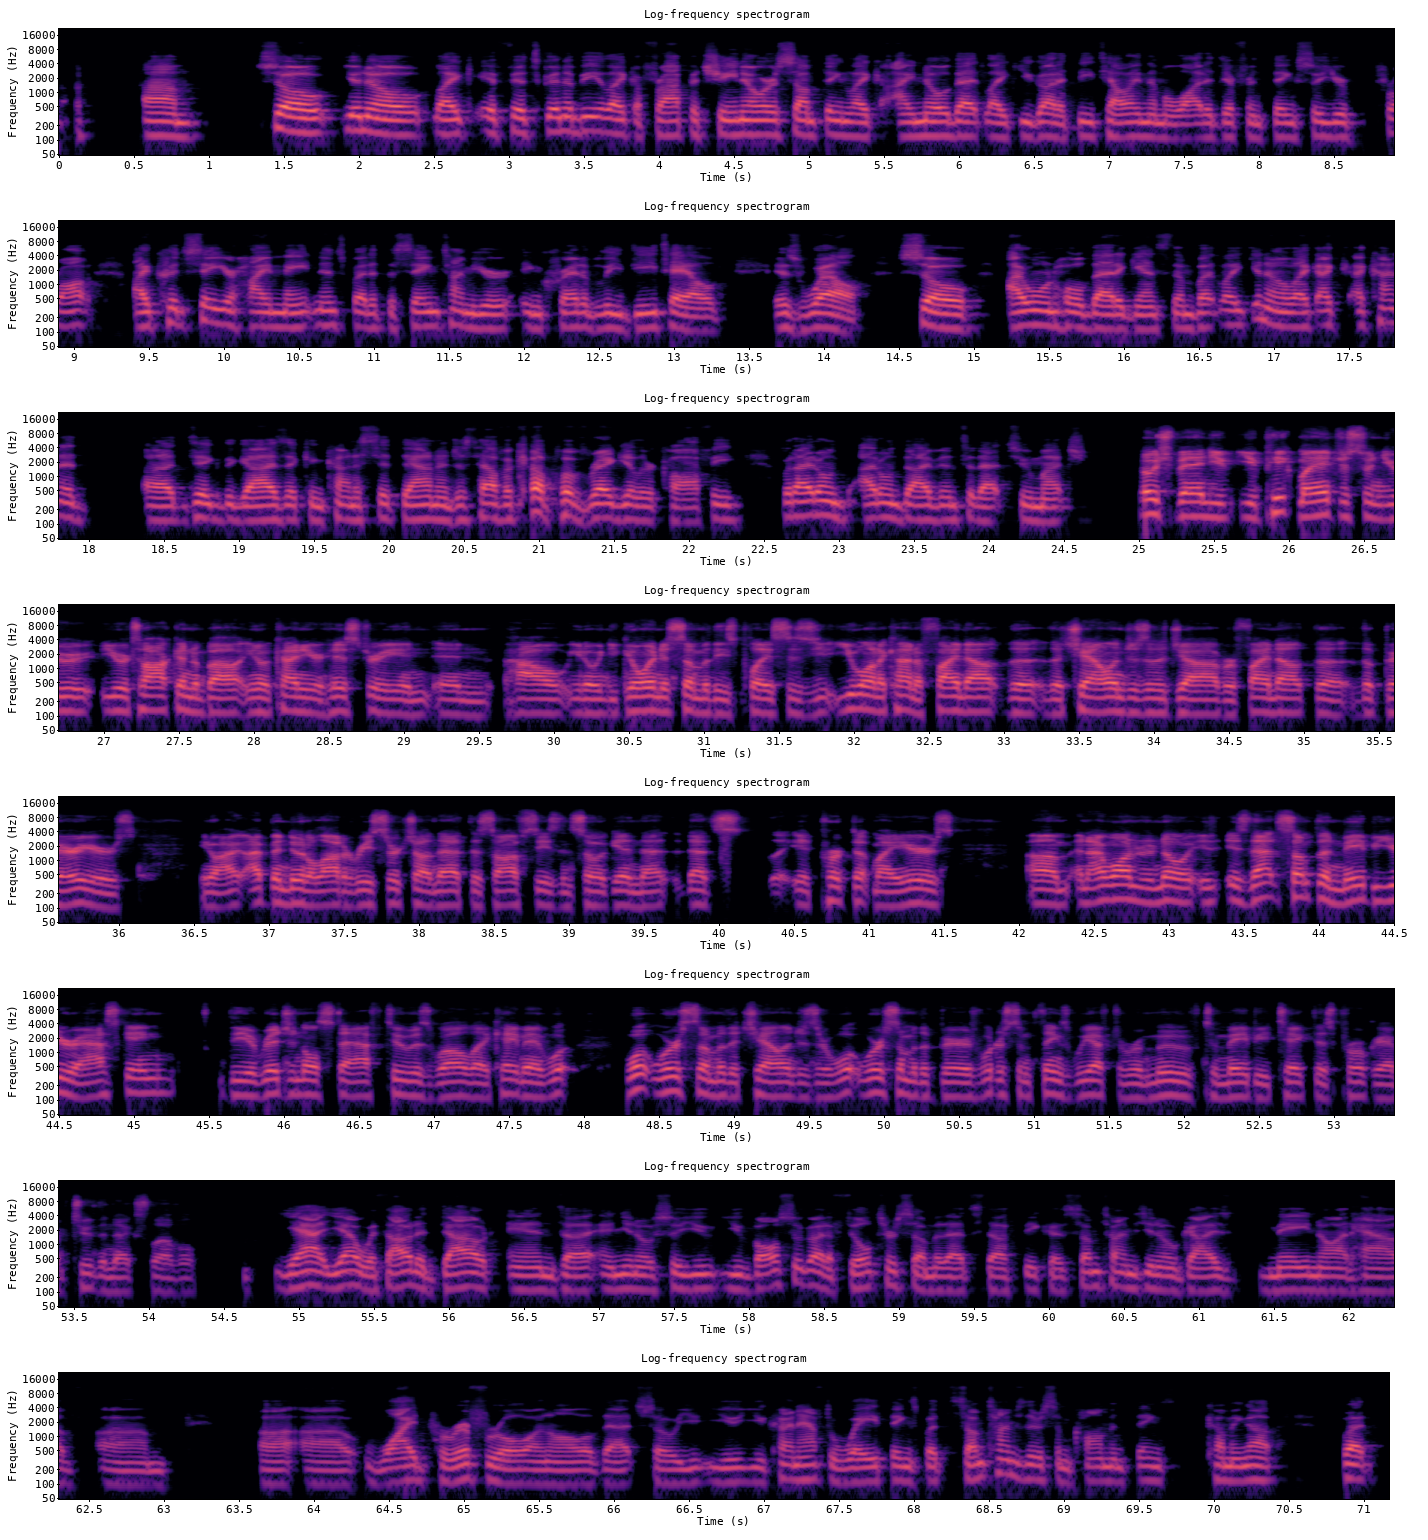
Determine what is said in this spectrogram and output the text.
um, so you know like if it's going to be like a frappuccino or something like i know that like you got to be telling them a lot of different things. So you're pro i could say you're high maintenance but at the same time you're incredibly detailed as well. So i won't hold that against them. But like you know like i, I kind of uh, dig the guys that can kind of sit down and just have a cup of regular coffee. But i don't i don't dive into that too much Coach Ben, you, you piqued my interest when you were you were talking about you know kind of your history and and how you know when you go into some of these places you, you want to kind of find out the the challenges of the job or find out the the barriers. You know, I, have been doing a lot of research on that this off season. So again, that that's it perked up my ears, um, and I wanted to know is, is that something maybe you're asking the original staff too as well? Like, hey man, what what were some of the challenges or what were some of the barriers? What are some things we have to remove to maybe take this program to the next level? Yeah, yeah, without a doubt. And uh, and you know, so you you've also got to filter some of that stuff because sometimes you know guys may not have um, uh, wide peripheral on all of that. So you you you kind of have to weigh things. But sometimes there's some common things coming up. But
